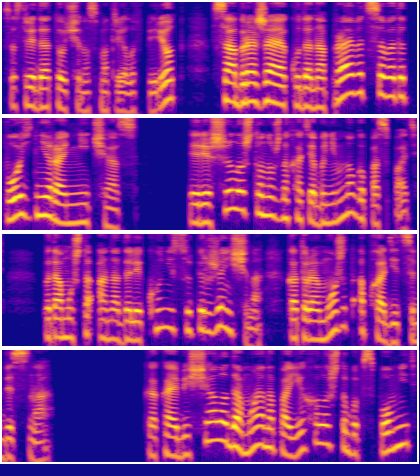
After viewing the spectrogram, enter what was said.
сосредоточенно смотрела вперед, соображая, куда направиться в этот поздний ранний час, и решила, что нужно хотя бы немного поспать, потому что она далеко не суперженщина, которая может обходиться без сна. Как и обещала, домой она поехала, чтобы вспомнить,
